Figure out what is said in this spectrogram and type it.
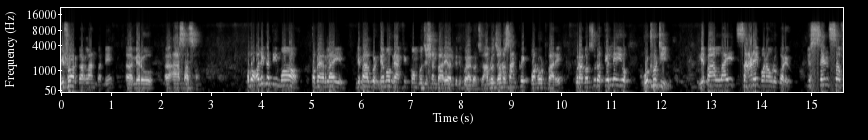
रिफर गर्लान् भन्ने मेरो आशा छ। अब अलिकति म तपाईँहरूलाई नेपालको डेमोग्राफिक कम्पोजिसन बारे अलिकति कुरा गर्छु। हाम्रो जनसाङ्ख्यिक बनोट बारे कुरा गर्छु र त्यसले यो हुटहुटी नेपाललाई चाँडै बनाउनु पर्यो। यो सेन्स अफ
